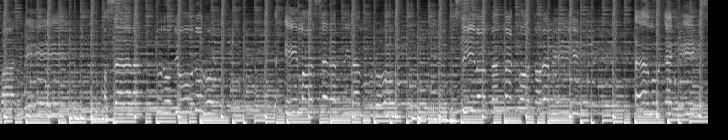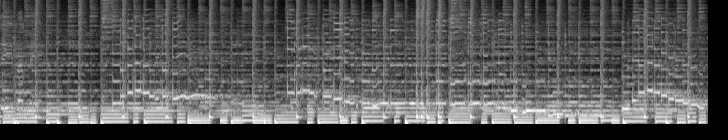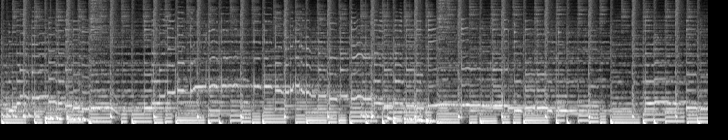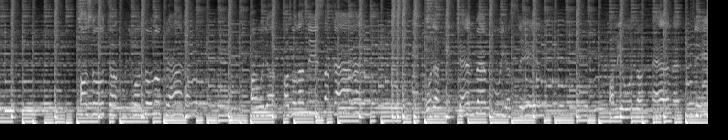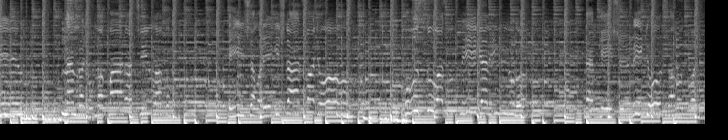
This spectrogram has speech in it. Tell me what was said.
levar azon az éjszakán. Odakint csendben fúj a szél Amióta elmentél, Nem ragyognak már a csillagok Én sem a régi srác vagyok. Hosszú az út, még elindulok Nem késő, még gyorsan ott vagyok.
